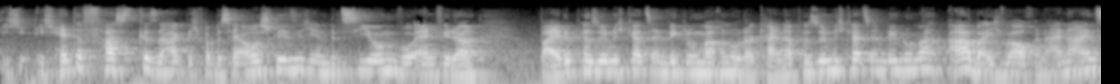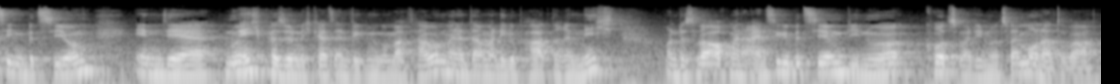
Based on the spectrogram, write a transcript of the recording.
ich, ich hätte fast gesagt, ich war bisher ausschließlich in Beziehungen, wo entweder beide Persönlichkeitsentwicklung machen oder keiner Persönlichkeitsentwicklung macht. Aber ich war auch in einer einzigen Beziehung, in der nur ich Persönlichkeitsentwicklung gemacht habe und meine damalige Partnerin nicht. Und das war auch meine einzige Beziehung, die nur kurz war, die nur zwei Monate war.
